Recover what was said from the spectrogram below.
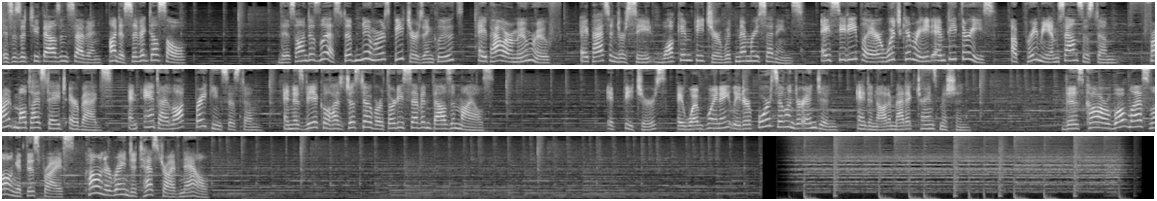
This is a 2007 Honda Civic Del Sol. This Honda's list of numerous features includes a power moonroof, a passenger seat walk-in feature with memory settings, a CD player which can read MP3s, a premium sound system, front multi-stage airbags, an anti-lock braking system, and this vehicle has just over 37,000 miles. It features a 1.8-liter four-cylinder engine and an automatic transmission. This car won't last long at this price. Call and arrange a test drive now.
